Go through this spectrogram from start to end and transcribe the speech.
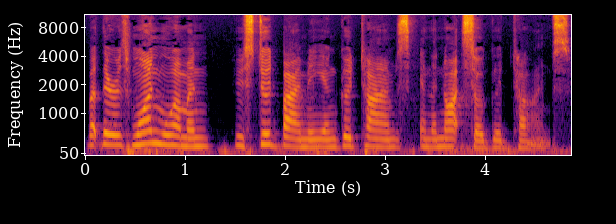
but there is one woman who stood by me in good times and the not so good times.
